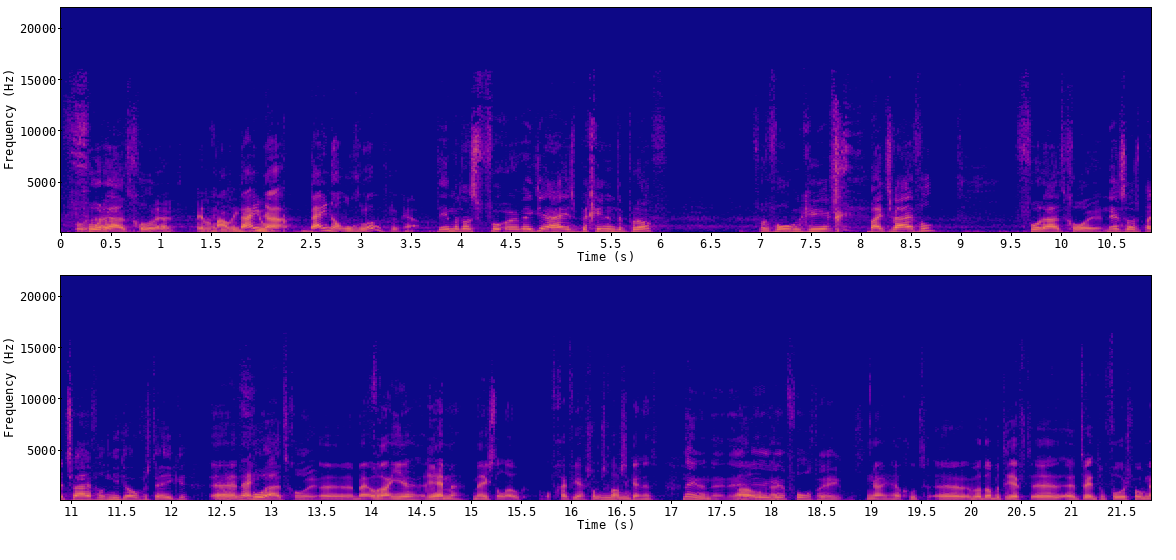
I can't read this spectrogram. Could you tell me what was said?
vooruit, gooien. vooruit. Helemaal in de bijna, bijna ongelooflijk. Ja. Nee, maar dat is voor, eh, weet je, hij is beginnende prof. Voor de volgende keer, bij twijfel, vooruit gooien. Net zoals bij twijfel, niet oversteken. Eh, nee. Vooruit gooien. Eh, bij Oranje, remmen meestal ook. Of geef jij soms gas. Kenneth? Nee, nee, nee. nee. Oh, oké. Ik, eh, volg de regels. Nee, heel goed. Eh, wat dat betreft, eh, Twente op voorsprong.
